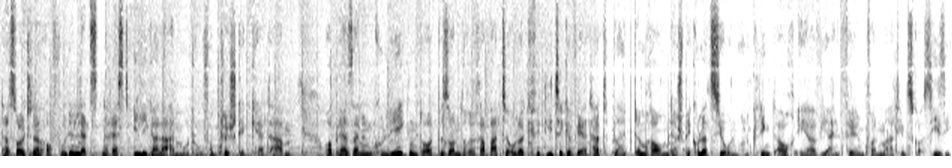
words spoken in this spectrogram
Das sollte dann auch wohl den letzten Rest illegaler Anmutung vom Tisch gekehrt haben. Ob er seinen Kollegen dort besondere Rabatte oder Kredite gewährt hat, bleibt im Raum der Spekulation und klingt auch eher wie ein Film von Martin Scorsese.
